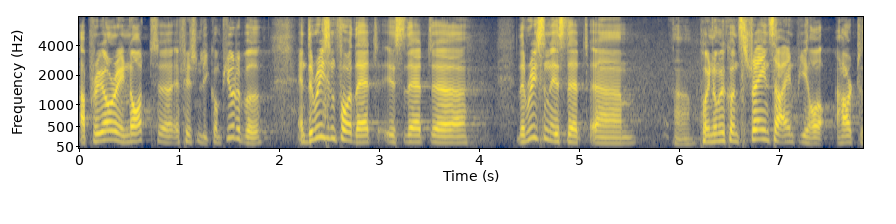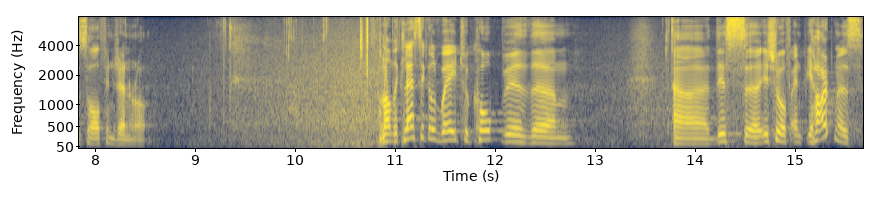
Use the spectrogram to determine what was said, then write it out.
a priori not uh, efficiently computable, and the reason for that is that uh, the reason is that um, uh, polynomial constraints are NP hard to solve in general. Now, the classical way to cope with um, uh, this uh, issue of NP hardness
